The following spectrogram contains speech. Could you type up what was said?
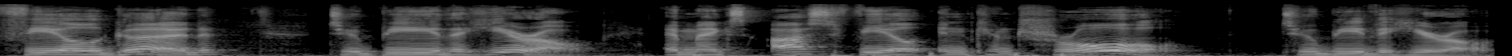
feel good to be the hero. It makes us feel in control to be the hero.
